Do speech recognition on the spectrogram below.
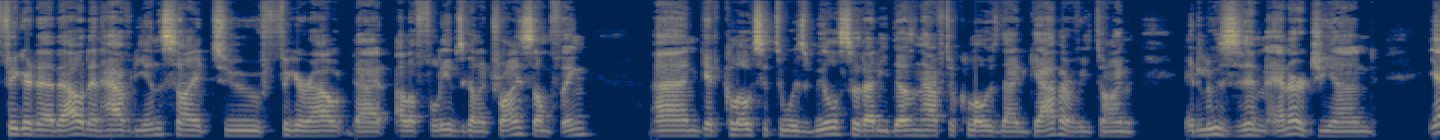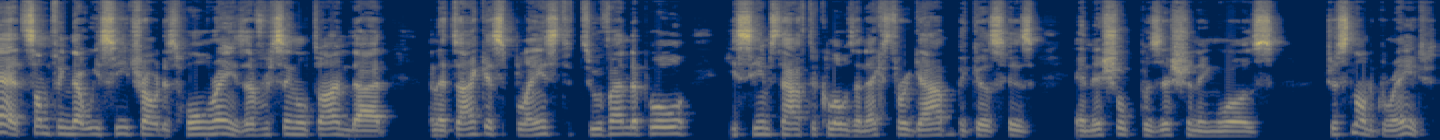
figure that out and have the insight to figure out that Alaphilippe is going to try something and get closer to his wheel so that he doesn't have to close that gap every time. It loses him energy. And yeah, it's something that we see throughout this whole race. Every single time that an attack is placed to Van der Poel, he seems to have to close an extra gap because his initial positioning was just not great.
